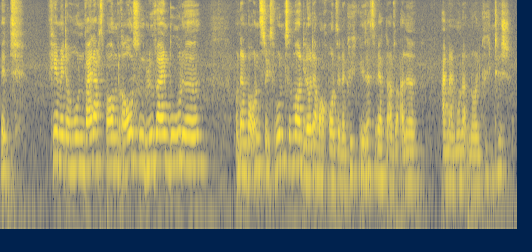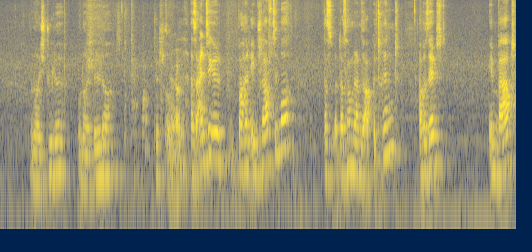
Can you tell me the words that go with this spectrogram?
mit vier Meter hohen Weihnachtsbaum draußen, Glühweinbude und dann bei uns durchs Wohnzimmer. Die Leute haben auch bei uns in der Küche gesessen. Wir hatten also alle einmal im Monat einen neuen Küchentisch, neue Stühle und neue Bilder. Total praktisch, So. Das Einzige war halt eben Schlafzimmer. Das, das haben wir dann so abgetrennt. Aber selbst im Bad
